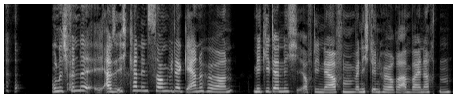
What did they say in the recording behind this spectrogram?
Und ich finde, also ich kann den Song wieder gerne hören. Mir geht er nicht auf die Nerven, wenn ich den höre am Weihnachten.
